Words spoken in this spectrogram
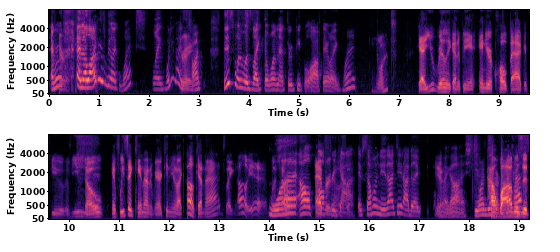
Everyone Right. and a lot of people be like, "What? Like, what do you guys Right. talking?" This one was like the one that threw people off. They're like, "What?" What? Yeah, you really got to be in your quote bag if you if you know if we say canine American, you're like, oh, can I? It's like, oh yeah. But no. what? I'll I'll ever freak out that. if someone knew that, dude. I'd be like, "Oh Yeah. my gosh, do you want to be How wild was it?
